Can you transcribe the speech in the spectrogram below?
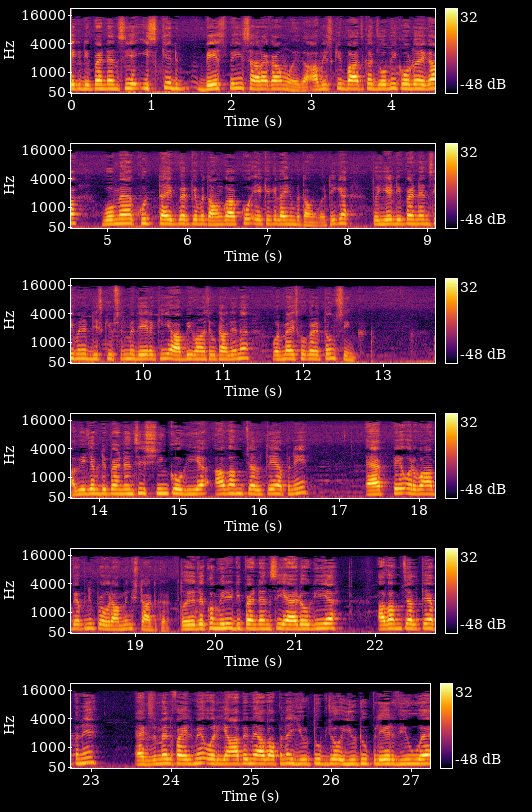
एक डिपेंडेंसी है, इसके बेस पे ही सारा काम होएगा। अब इसके बाद का जो भी कोड होएगा वो मैं खुद टाइप करके बताऊँगा, आपको एक एक लाइन बताऊँगा, ठीक है? तो ये डिपेंडेंसी मैंने डिस्क्रिप्शन में दे रखी है, आप भी वहाँ से उठा लेना और मैं इसको करता हूँ सिंक अब ये जब डिपेंडेंसी सिंक हो गई है, अब हम चलते हैं अपने ऐप पे और वहाँ पे अपनी प्रोग्रामिंग स्टार्ट कर. तो ये देखो, मेरी डिपेंडेंसी ऐड हो गई है। अब हम चलते हैं अपने एक्सएमएल फ़ाइल में और यहाँ पे मैं अब अपना यूट्यूब जो यूट्यूब प्लेयर व्यू है,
